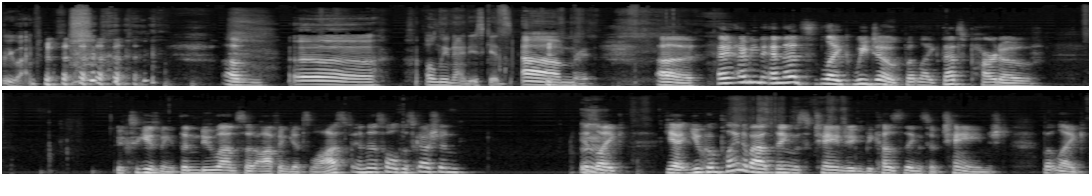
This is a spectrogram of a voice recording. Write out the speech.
Rewind. um uh only 90s kids. Um right. Uh I, I mean and that's like we joke but like that's part of excuse me, the nuance that often gets lost in this whole discussion is mm. like yeah, you complain about things changing because things have changed, but like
